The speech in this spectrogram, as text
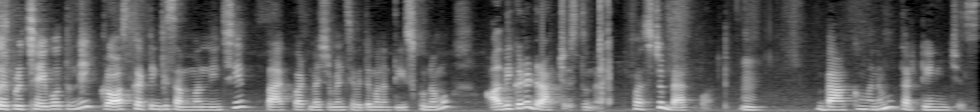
సో ఇప్పుడు చేయబోతుంది క్రాస్ కటింగ్కి సంబంధించి బ్యాక్ పార్ట్ మెజర్మెంట్స్ ఏవైతే మనం తీసుకున్నామో అవి ఇక్కడ డ్రాఫ్ట్ చేస్తున్నారు. ఫస్ట్ బ్యాక్ పార్ట్ బ్యాక్ మనం thirteen inches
